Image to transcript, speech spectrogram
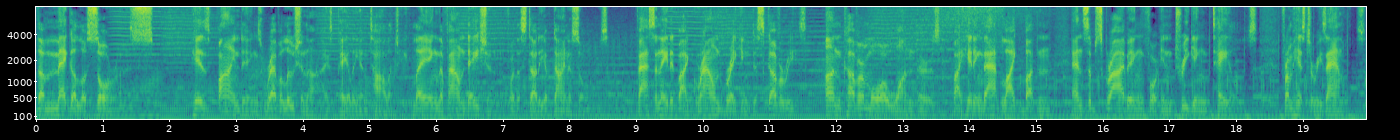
the Megalosaurus. His findings revolutionized paleontology, laying the foundation for the study of dinosaurs. Fascinated by groundbreaking discoveries, Uncover more wonders by hitting that like button and subscribing for intriguing tales from history's annals.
